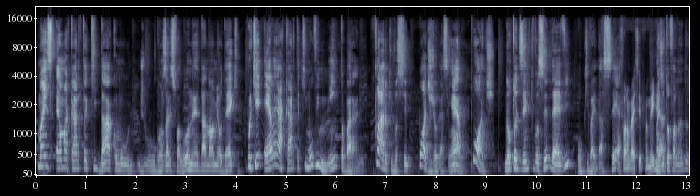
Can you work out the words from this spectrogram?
Mas é uma carta que dá, como o Gonzalez falou, né? Dá nome ao deck. Porque ela é a carta que movimenta o baralho. Claro que você pode jogar sem ela? Pode. Não tô dizendo que você deve ou que vai dar certo. Só não vai ser familiar. Mas eu tô falando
